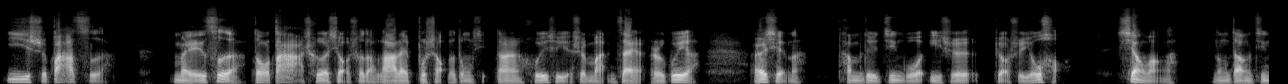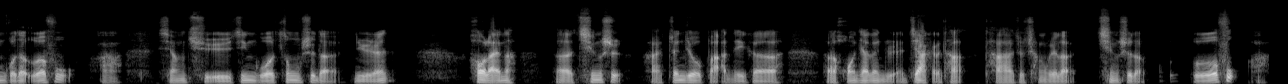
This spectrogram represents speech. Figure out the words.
一十八次啊，每次啊都大车小车的拉来不少的东西，当然回去也是满载而归啊。而且呢，他们对金国一直表示友好。向往啊，能当金国的额驸啊，想娶金国宗室的女人。后来呢，呃，清室还真就把那个呃皇家的女人嫁给了他，他就成为了清室的额驸啊，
